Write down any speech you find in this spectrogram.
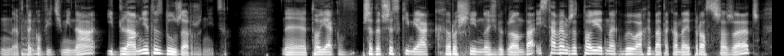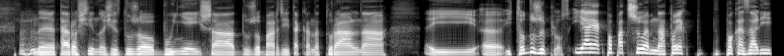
w tego mhm. Wiedźmina i dla mnie to jest duża różnica. E, to jak przede wszystkim jak roślinność wygląda i stawiam, że to jednak była chyba taka najprostsza rzecz. Mhm. E, ta roślinność jest dużo bujniejsza, dużo bardziej taka naturalna i, i to duży plus. I ja jak popatrzyłem na to, jak pokazali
